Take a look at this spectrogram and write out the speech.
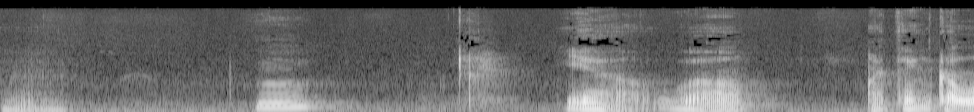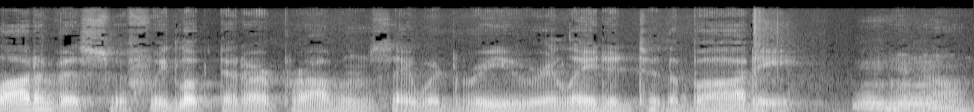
Hmm. hmm? Yeah, well, I think a lot of us, if we looked at our problems, they would be related to the body. You mm-hmm. know,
